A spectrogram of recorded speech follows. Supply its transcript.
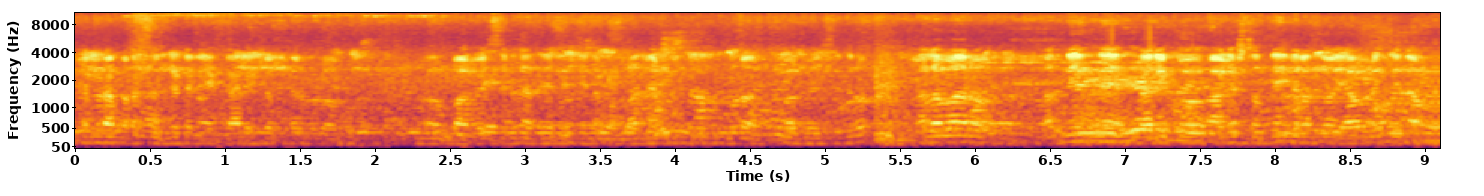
ಕನ್ನಡ ಪರ ಸಂಘಟನೆಯ ಕಾರ್ಯಕರ್ತರುಗಳು ಭಾಗವಹಿಸಿದ್ರು ಅದೇ ರೀತಿ ನಮ್ಮ ಮಾಧ್ಯಮಗಳು ಕೂಡ ಭಾಗವಹಿಸಿದರು ಹಲವಾರು ಹದಿನೈದನೇ ತಾರೀಕು ಆಗಸ್ಟ್ ಹದಿನೈದರಂದು ಯಾವ ರೀತಿ ನಾವು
